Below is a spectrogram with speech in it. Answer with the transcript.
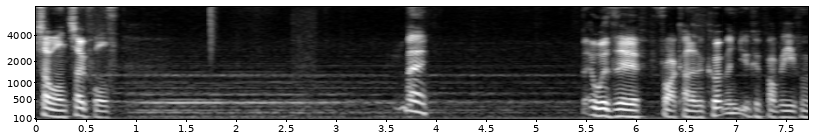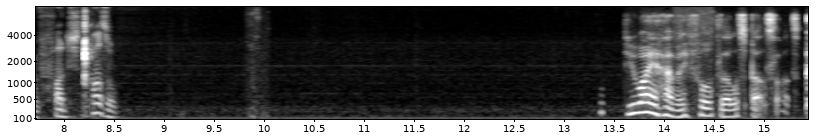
so on and so forth. But with the right kind of equipment, you could probably even fudge the puzzle. Do I have a fourth level spell slot?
